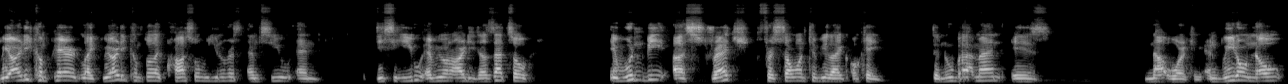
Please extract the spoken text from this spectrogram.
We already compared, like we already compared like crossover universe, MCU and DCU. Everyone already does that, so it wouldn't be a stretch for someone to be like, okay, the new Batman is not working, and we don't know,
